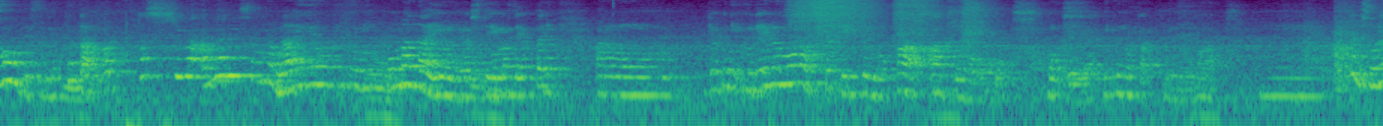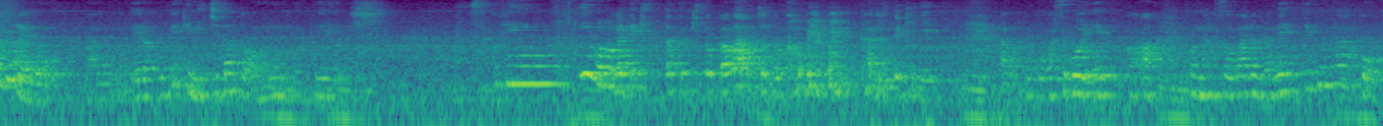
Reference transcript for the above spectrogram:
そうですねただ私はあまりその内容に踏み込まないようにはしていますやっぱりあの逆に売れるものを作っていくのかアートの方でやっていくのかっていうのはうんやっぱりそれぞれのあの選ぶべき道だとは思うので。作品いいものができた時とかはちょっとこうやっぱり感情的にあのここがすごいねとかあこんな発想があるんだねっていうふうなこう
